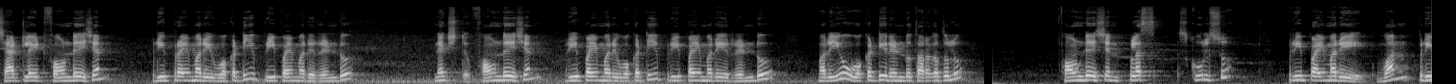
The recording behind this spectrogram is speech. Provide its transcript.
శాటిలైట్ ఫౌండేషన్. ప్రీ ప్రైమరీ ఒకటి ప్రీ ప్రైమరీ రెండు నెక్స్ట్ ఫౌండేషన్ ప్రీ ప్రైమరీ ఒకటి ప్రీ ప్రైమరీ రెండు మరియు ఒకటి రెండు తరగతులు. Foundation plus schools pre primary one pre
